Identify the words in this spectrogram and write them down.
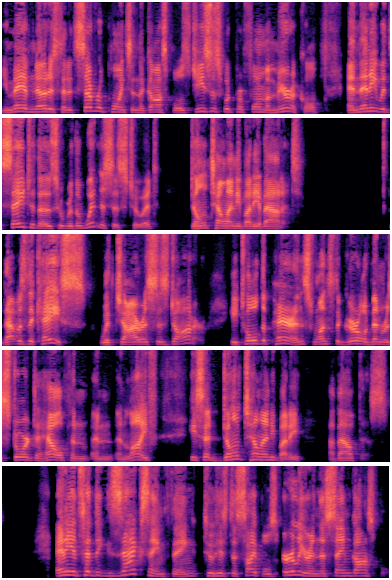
You may have noticed that at several points in the Gospels, Jesus would perform a miracle, and then he would say to those who were the witnesses to it, Don't tell anybody about it. That was the case with Jairus' daughter. He told the parents, once the girl had been restored to health and, and, and life, he said, Don't tell anybody about this. And he had said the exact same thing to his disciples earlier in this same gospel.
